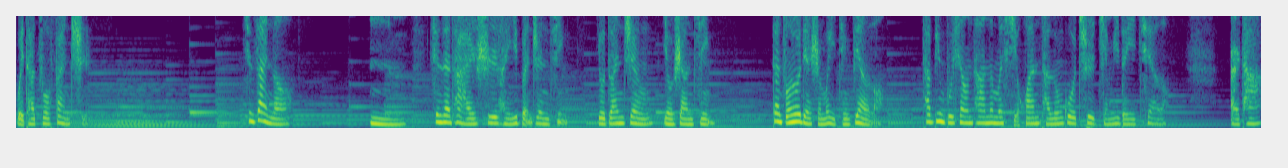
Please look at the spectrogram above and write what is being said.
为他做饭吃。现在呢？嗯，现在他还是很一本正经，又端正又上进，但总有点什么已经变了。他并不像他那么喜欢谈论过去甜蜜的一切了，而他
